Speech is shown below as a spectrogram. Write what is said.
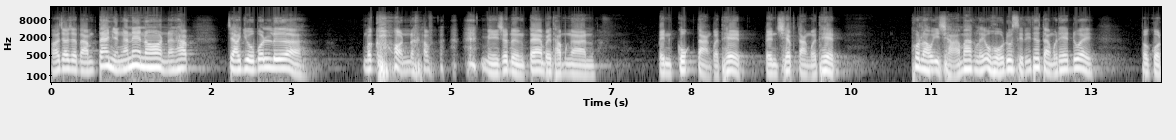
พระเจ้าจะนำแต้มอย่างนั้นแน่นอนนะครับ จากอยู่บนเรือเมื่อก่อนนะครับ มีเจ้าหนึ่งแต้มไปทำงาน เป็นกุ๊กต่างประเทศ เป็นเชฟต่างประเทศ พวกเราอิจฉามากเลยโอ้โหดูสิที่เที่ยวต่างประเทศด้วย ปรากฏ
